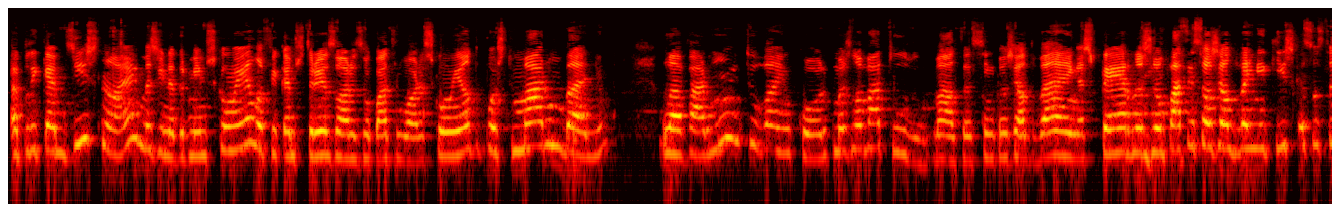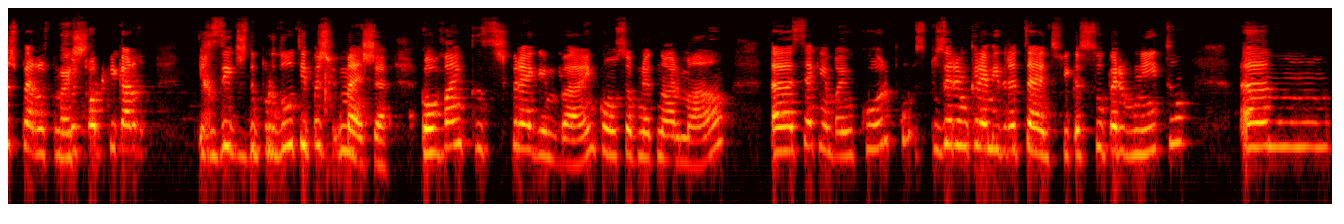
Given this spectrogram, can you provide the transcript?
aplicamos isto, não é? Imagina, dormimos com ele, ou ficamos 3 horas ou 4 horas com ele, depois tomar um banho, lavar muito bem o corpo, mas lavar tudo, malta, assim com gel de banho, as pernas, não passem só gel de banho aqui, esqueçam-se das pernas, porque pois. depois pode ficar resíduos de produto e depois mancha. Convém que se esfreguem bem com o sabonete normal Uh, sequem bem o corpo. Se puserem um creme hidratante, fica super bonito. Um,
